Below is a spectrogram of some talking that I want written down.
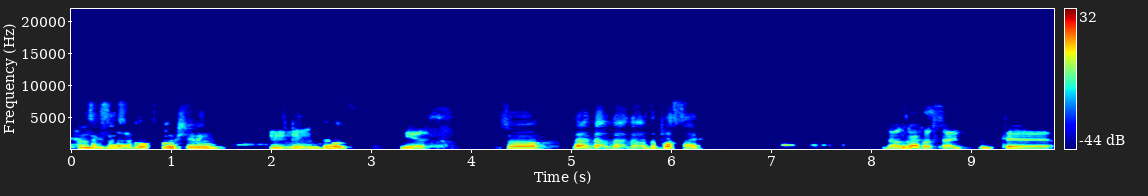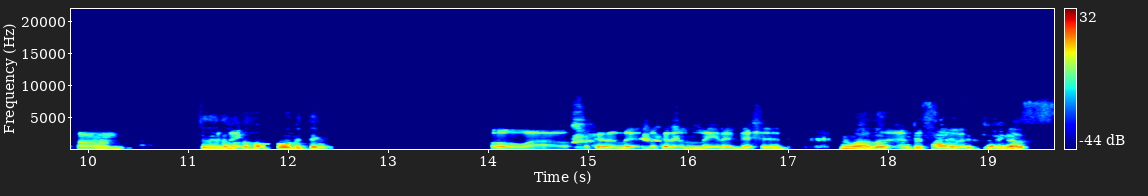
Alhamdulillah. successful, functioning, it's Mhm. paying bills. Yes. So that, that, that, that was the plus side. That was But a plus side to um to the, The the, whole, thing? the whole COVID thing. oh wow. Look at a late look at a late edition. Well, The look who decided to join us.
